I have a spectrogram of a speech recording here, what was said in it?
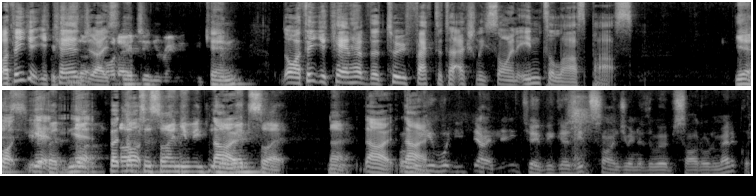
I think you which can, Jason. Auto generated. You can. Oh, I think you can have the two factor to actually sign into LastPass. Yes, Like, yeah, but yeah, not, but not, not- to sign you into No. the website. No, No, well, no. you, you don't need to because it signs you into the website automatically.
